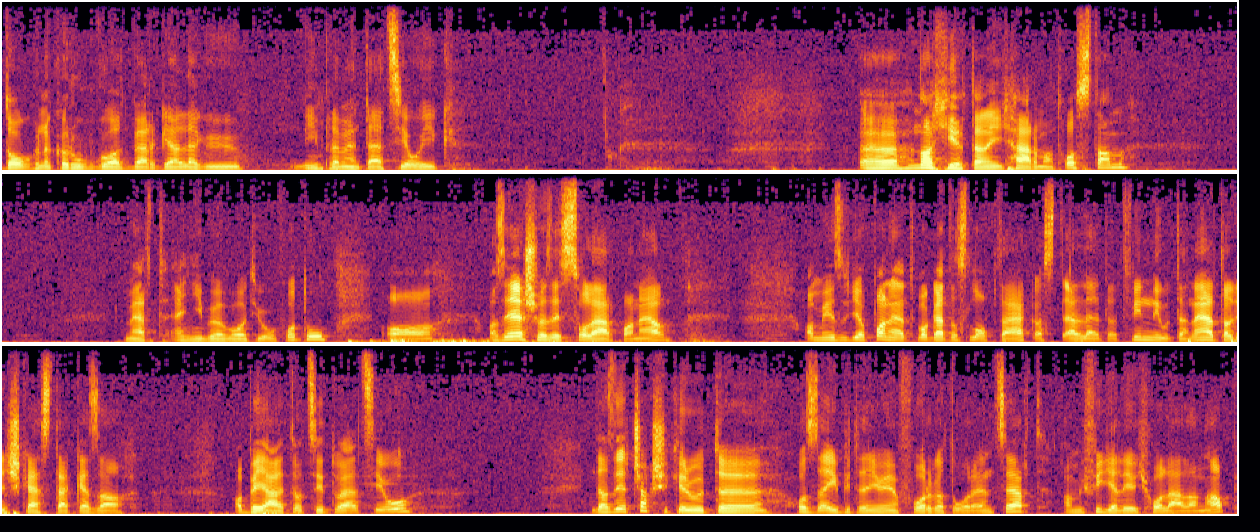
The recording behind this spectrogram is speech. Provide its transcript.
dolgoknak a Rube Goldberg jellegű implementációik. Uh, nagy hirtelen így hármat hoztam, mert ennyiből volt jó fotó. A, az első az egy szolárpanel, amihez ugye a panelt magát azt lopták, azt el lehetett vinni, utána eltaliskázták ez a, a beállított szituáció, de azért csak sikerült uh, hozzáépíteni olyan forgatórendszert, ami figyeli, hogy hol áll a nap,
